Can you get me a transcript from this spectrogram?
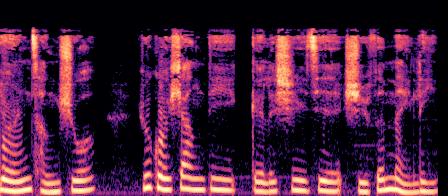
有人曾说，如果上帝给了世界十分美丽，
